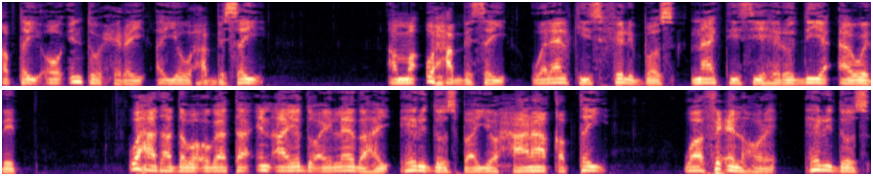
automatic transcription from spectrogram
qabtay oo intuu xidhay ayuu xabbisay ama u xabbisay walaalkiis filibos naagtiisii herodiya aawadeed. Waxaad haddaba ogaataa in aayaddu ay leedahay herodos baa yooxanaa qabtay. Waa ficil hore herodos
